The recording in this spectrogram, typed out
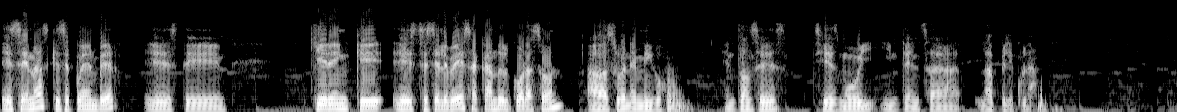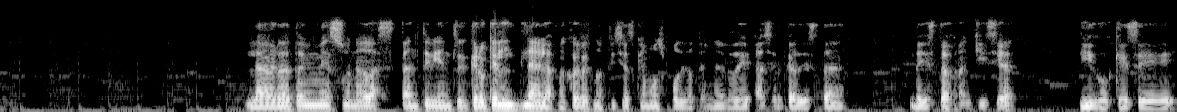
escenas que se pueden ver este quieren que este se le ve sacando el corazón a su enemigo. Entonces sí es muy intensa la película La verdad también me suena bastante bien. Creo que es una de las mejores noticias que hemos podido tener de acerca de esta de esta franquicia. Digo que se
